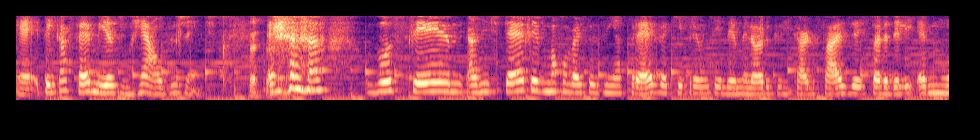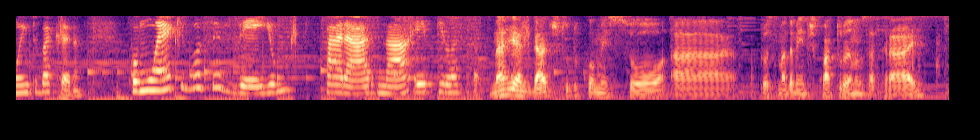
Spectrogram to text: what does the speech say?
É, tem café mesmo, real, viu, gente? É, você, a gente até teve uma conversazinha prévia aqui para eu entender melhor o que o Ricardo faz e a história dele é muito bacana. Como é que você veio parar na epilação? Na realidade, tudo começou há aproximadamente quatro anos atrás.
